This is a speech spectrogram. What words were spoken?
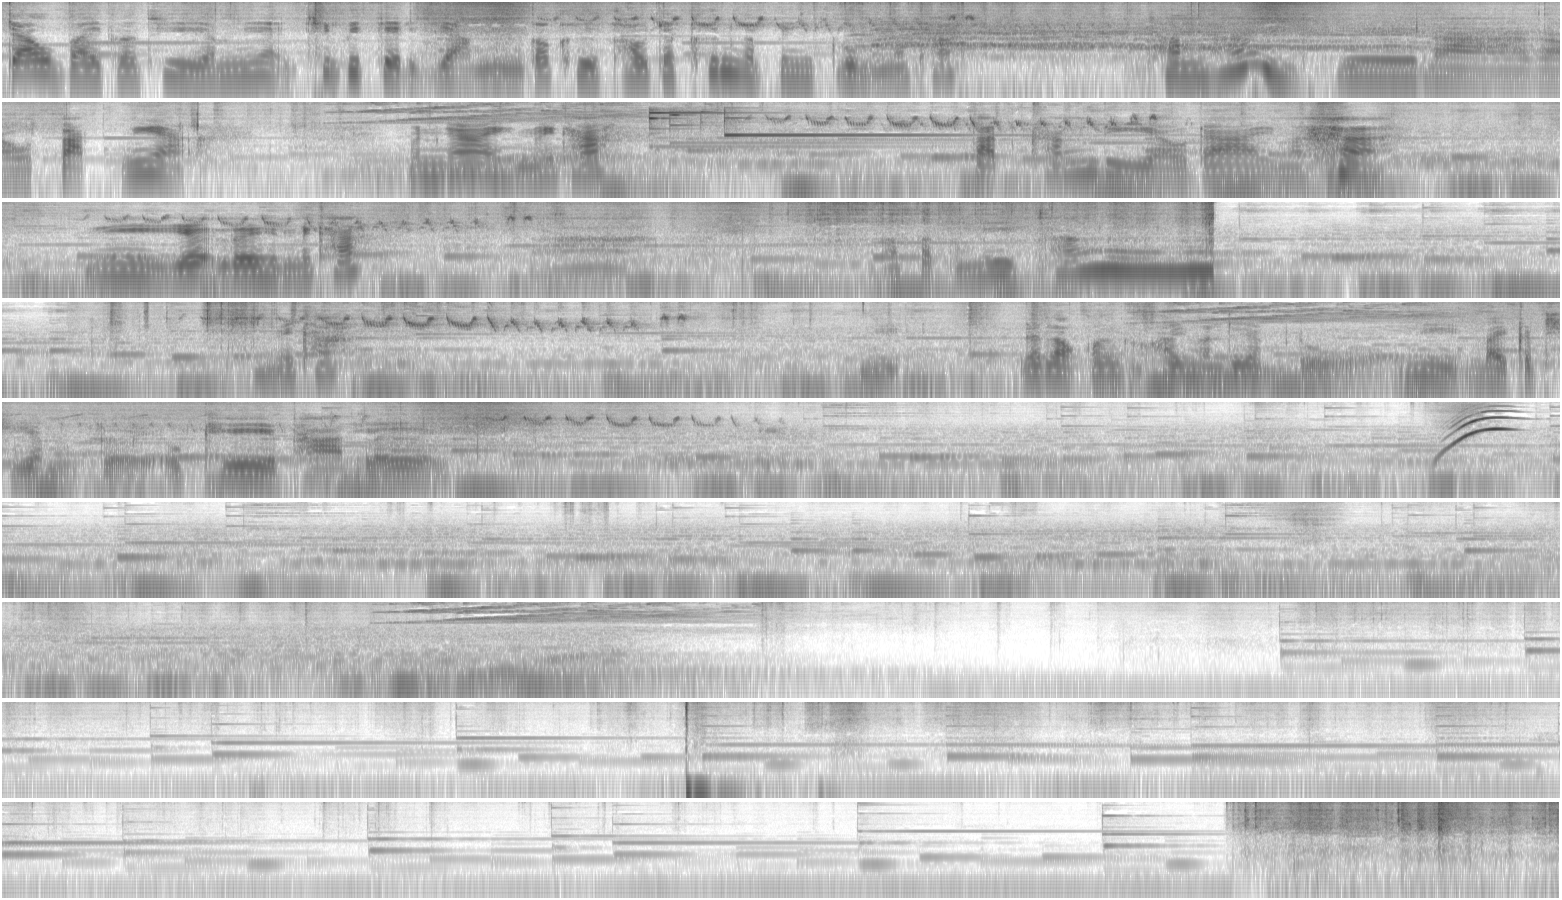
เจ้าใบกระเทียมเนี่ยที่พิเศษอีกอย่างหนึ่งก็คือเขาจะขึ้นกันเป็นกลุ่มนะคะทำให้เวลาเราตัดเนี่ย มันง่ายเห็นไหมคะ ตัดครั้งเดียวได้มา นี่เยอะเลยเห็นไหมคะอ่าเอาตัดตรงนี้อีกครั้งหนึ่งเห็นไหมคะ นี่ แล้วเราก็ค่อยมาเลือกดู นี่ใบกระเทียมเลย โอเคผ่านเลย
